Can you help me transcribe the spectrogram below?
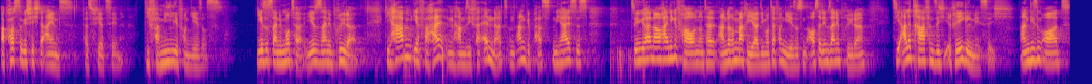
Apostelgeschichte 1, Vers 14, die Familie von Jesus. Jesus seine Mutter, Jesus seine Brüder, die haben ihr Verhalten, haben sie verändert und angepasst. Und hier heißt es, zu ihnen gehörten auch einige Frauen, unter anderem Maria, die Mutter von Jesus und außerdem seine Brüder. Sie alle trafen sich regelmäßig an diesem Ort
